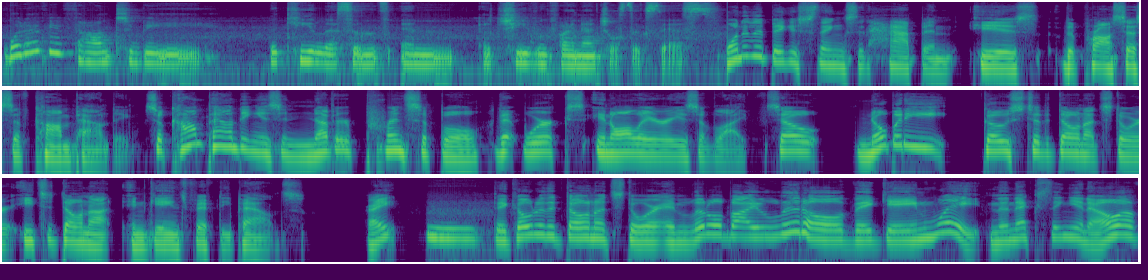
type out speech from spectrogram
What have you found to be the key lessons in achieving financial success? One of the biggest things that happen is the process of compounding. So, compounding is another principle that works in all areas of life. So, nobody goes to the donut store, eats a donut, and gains 50 pounds, right? Mm. They go to the donut store and little by little they gain weight. And the next thing you know,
